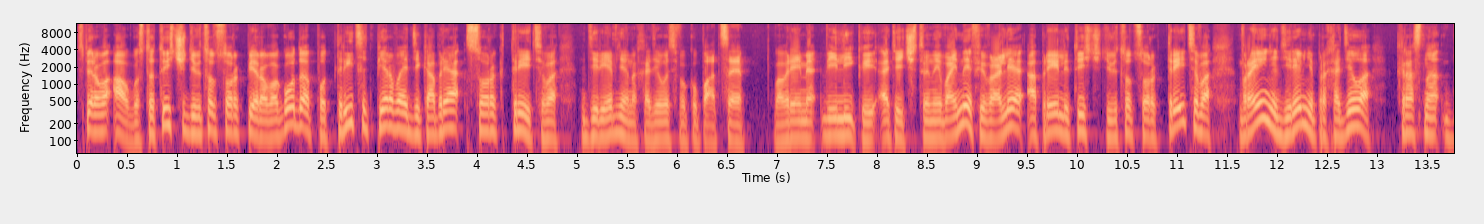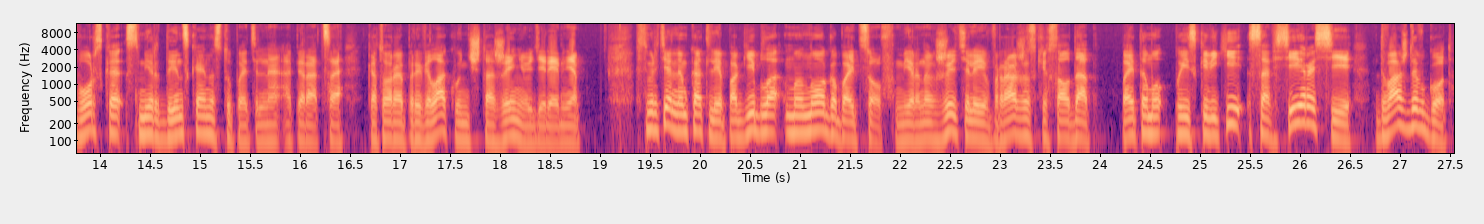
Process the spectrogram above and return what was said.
С 1 августа 1941 года по 31 декабря 1943 деревня находилась в оккупации. Во время Великой Отечественной войны в феврале-апреле 1943 в районе деревни проходила Красноборско-Смирдынская наступательная операция, которая привела к уничтожению деревни. В смертельном котле погибло много бойцов, мирных жителей, вражеских солдат. Поэтому поисковики со всей России дважды в год,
